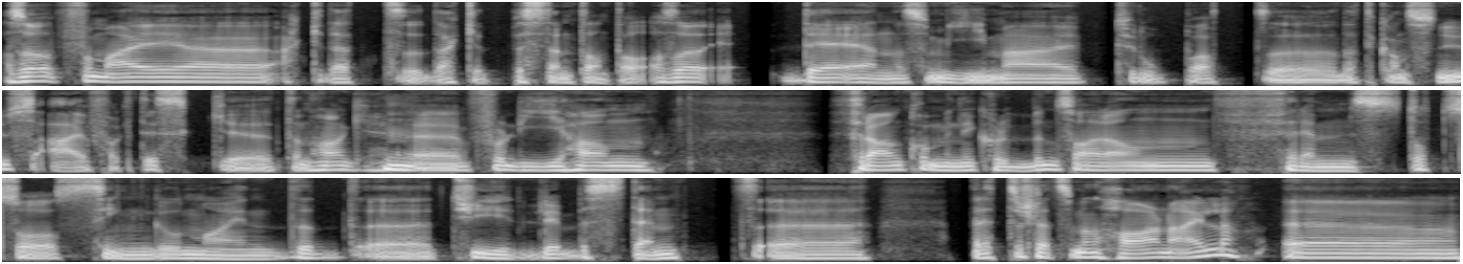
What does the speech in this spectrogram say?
Altså, for meg eh, er ikke det et, det er ikke et bestemt antall. Altså, det ene som gir meg tro på at uh, dette kan snus, er jo faktisk uh, Ten Hag. Mm. Uh, fordi han Fra han kom inn i klubben, så har han fremstått så single-minded, eh, tydelig bestemt. eh, rett og slett som en hard negl. Eh,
